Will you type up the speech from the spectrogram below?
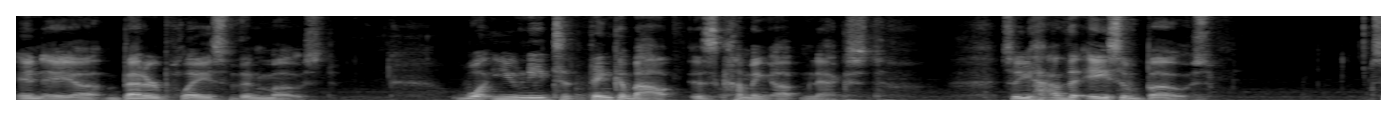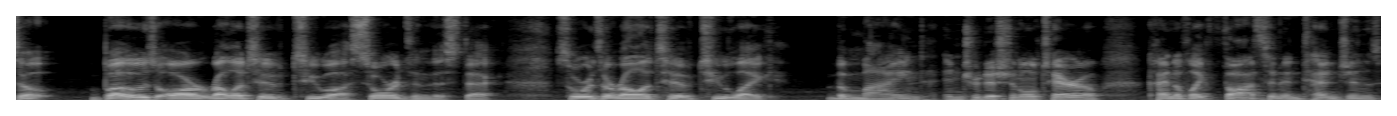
in a uh, better place than most. What you need to think about is coming up next. So you have the Ace of Bows. So bows are relative to uh, swords in this deck. Swords are relative to like the mind in traditional tarot, kind of like thoughts and intentions.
